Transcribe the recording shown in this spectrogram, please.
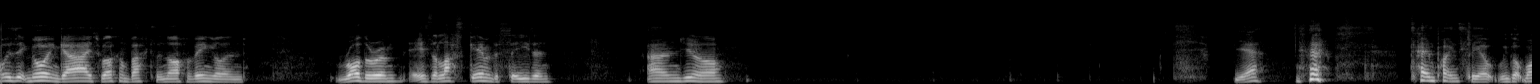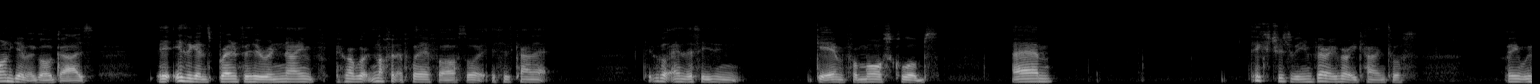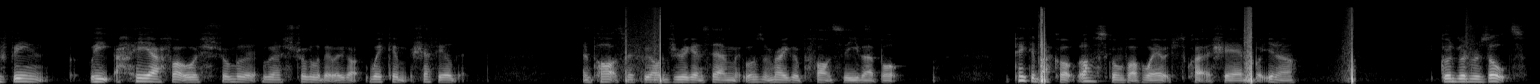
How is it going, guys? Welcome back to the north of England. Rotherham is the last game of the season, and you know, yeah, ten points clear. We've got one game to go, guys. It is against Brentford, who are in ninth, who I've got nothing to play for. So this is kind of typical end of the season game for most clubs. Um, fixtures have been very, very kind to us. I mean, we've been we here. I thought we were struggling. We are going to struggle a bit. We got Wycombe, Sheffield, and Portsmouth. We all drew against them. It wasn't very good performances either, but we picked it back up. Lost Scunthorpe away, which was quite a shame. But you know, good, good results.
